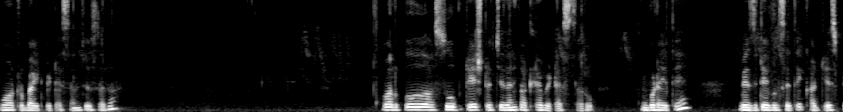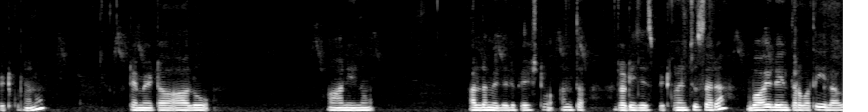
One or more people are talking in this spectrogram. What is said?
వాటర్ బయట పెట్టేస్తాను చూసారా? వాళ్ళకు సూప్ టేస్ట్ వచ్చేదానికి అట్లే పెట్టేస్తారు. ఇప్పుడైతే వెజిటేబుల్స్ అయితే కట్ చేసి పెట్టుకున్నాను. టమాటా ఆలు ఆనియను అల్లం వెల్లుల్లి పేస్ట్ అంతా రెడీ చేసి పెట్టుకున్నాను. చూసారా? బాయిల్ అయిన తర్వాత ఇలాగ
